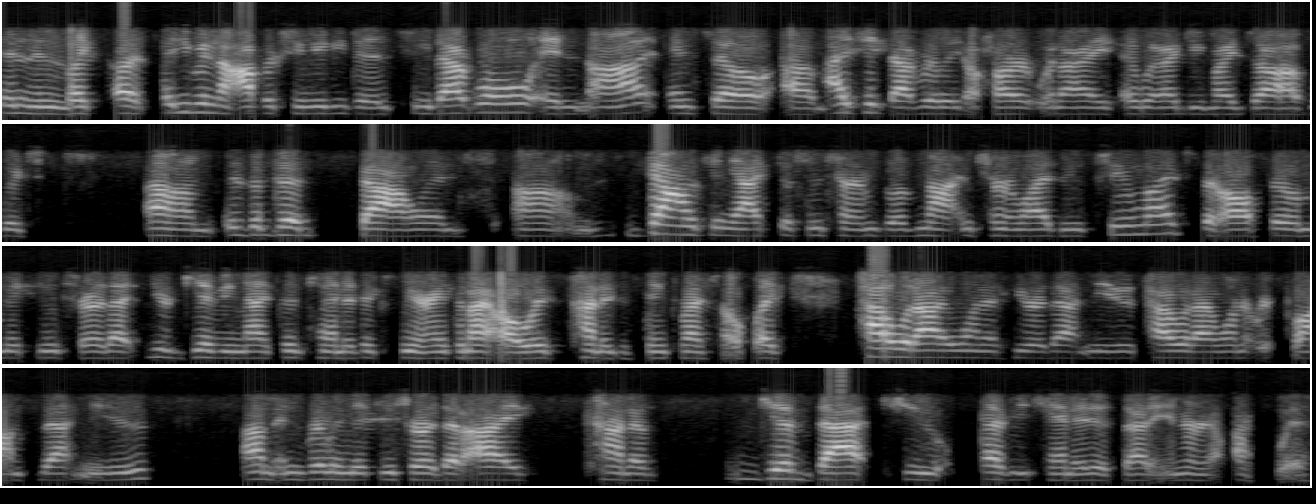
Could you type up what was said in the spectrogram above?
and like uh, even the opportunity to see that role and not and so um, i take that really to heart when i when i do my job which um, is a good balance, um, balancing act just in terms of not internalizing too much, but also making sure that you're giving that good candidate experience. And I always kind of just think to myself, like, how would I want to hear that news? How would I want to respond to that news? Um, and really making sure that I kind of give that to every candidate that I interact with.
